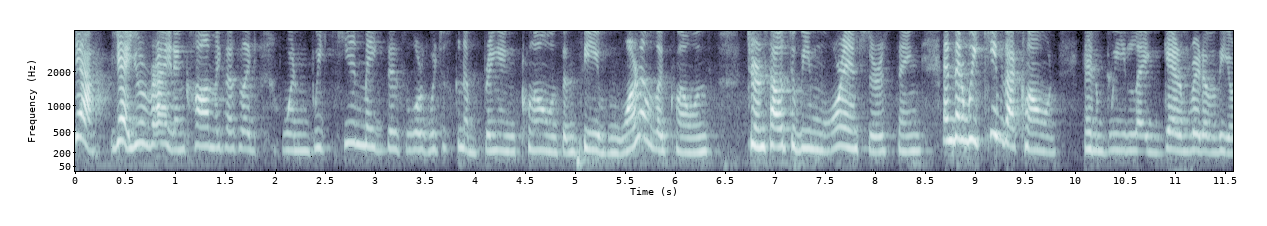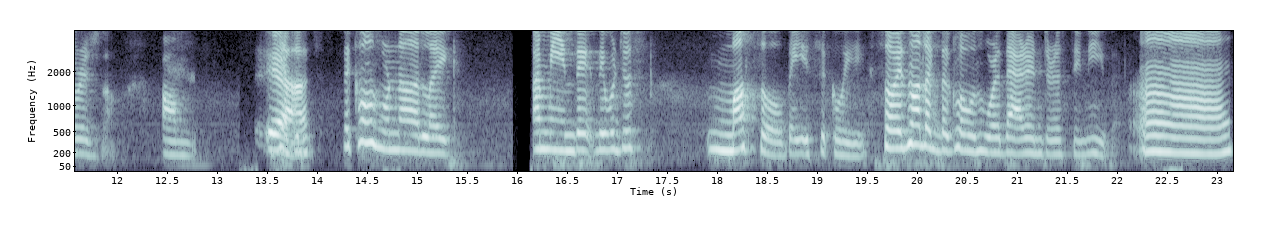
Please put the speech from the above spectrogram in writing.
Yeah, yeah, you're right. In comics, that's like when we can't make this work, we're just gonna bring in clones and see if one of the clones turns out to be more interesting, and then we keep that clone and we like get rid of the original. Um, but the clones were not like, I mean, they they were just muscle basically. So it's not like the clones were that interesting either. Oh,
